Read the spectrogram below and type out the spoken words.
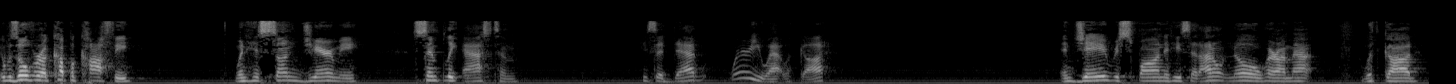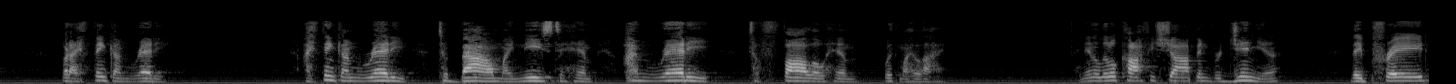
It was over a cup of coffee when his son Jeremy simply asked him, he said, Dad, where are you at with God? And Jay responded, he said, I don't know where I'm at with God but I think I'm ready. I think I'm ready to bow my knees to Him. I'm ready to follow Him with my life. And in a little coffee shop in Virginia, they prayed,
